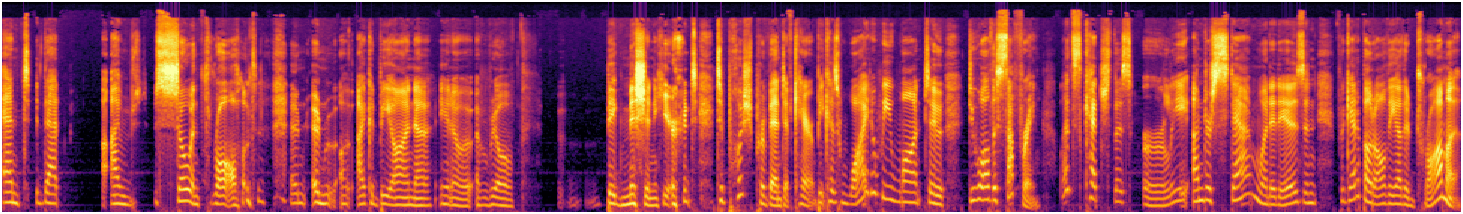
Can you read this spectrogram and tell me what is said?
And that I'm so enthralled, and and uh, I could be on a, you know a real big mission here to push preventive care because why do we want to do all the suffering? Let's catch this early, understand what it is, and forget about all the other drama.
